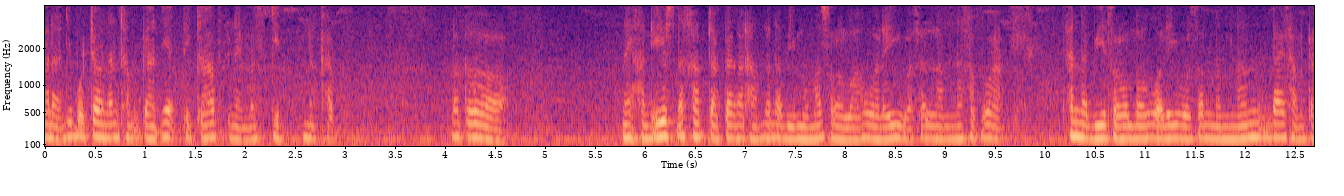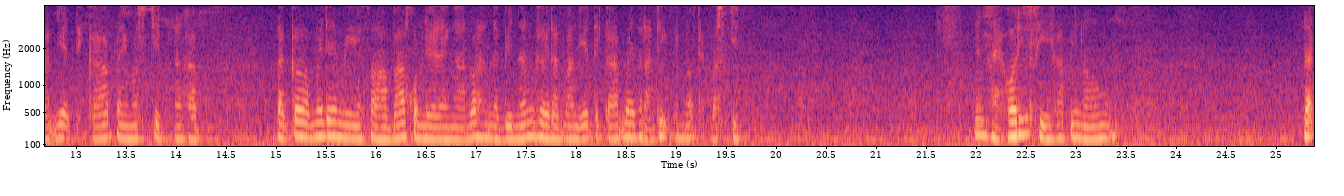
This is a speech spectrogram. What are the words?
ขณะที่พวกเจ้านั้นทำการเอติกาฟในมัสยิดนะครับ แล้วก็ในฮะดีษนะครับจากการกระทำท่านนบีมุฮัมมัดสุลลัลลอฮุอะลัยฮิวะสัลลัมนะครับว่าท่านนบีสุลลัลลอฮุอะลัยฮิวะสัลลัมนั้นได้ทำการเอติกาฟในมัสยิดนะครับ แล้วก็ไม่ได้มีสหาคนใดรายงานว่าท่านนบีนั้นเคยทำการเอติกาฟในสถานที่อื่นนอกจากมัสยิดเงื่อนไขข้อที่สี่ครับพี่น้อง และ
